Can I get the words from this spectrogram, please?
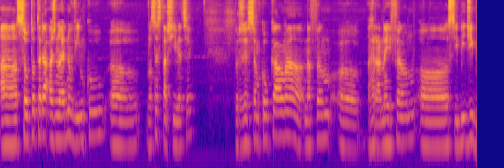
A jsou to teda až na jednu výjimku uh, vlastně starší věci. Protože jsem koukal na, na film, uh, hraný film o CBGB,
